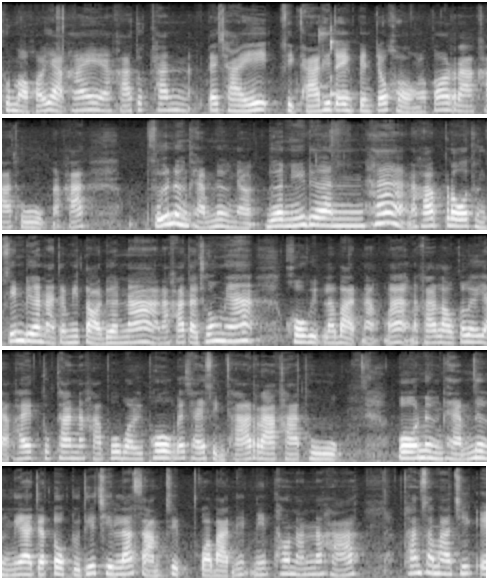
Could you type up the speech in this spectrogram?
คุณหมอเขาอยากให้นะคะทุกท่านได้ใช้สินค้าที่ตัวเองเป็นเจ้าของ แล้วก็ราคาถูกนะคะ ซื้อ 1 แถม1เนี่ยเดือนนี้เดือน 5 นะคะ โปรถึงสิ้นเดือนอาจจะมีต่อเดือนหน้านะคะ แต่ช่วงนี้โควิดระบาดหนักมากนะคะ เราก็เลยอยากให้ทุกท่านนะคะ ผู้บริโภคได้ใช้สินค้าราคาถูก โปร1แถม1เนี่ยจะตกอยู่ที่ชิ้นละ 30 กว่าบาทนิดๆเท่านั้นนะคะ ท่านสมาชิกเอ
